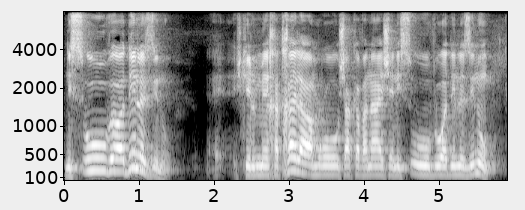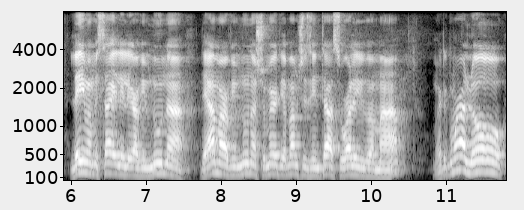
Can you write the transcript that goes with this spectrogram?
נישאו והועדין לזינו. כאילו מלכתחילה אמרו שהכוונה היא שנישאו והוא הדין לזינו. לימא מסיילה לרב אמנונה, דאמר רב אמנונה שומרת יבם שזינתה אסורה ליבמה. אומרת הגמרא לא,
